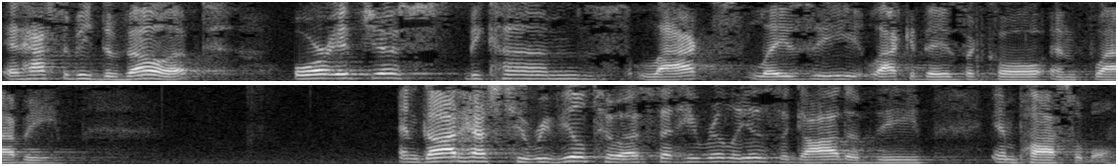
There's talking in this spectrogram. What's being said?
It has to be developed or it just becomes lax, lazy, lackadaisical, and flabby and God has to reveal to us that He really is the God of the impossible.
